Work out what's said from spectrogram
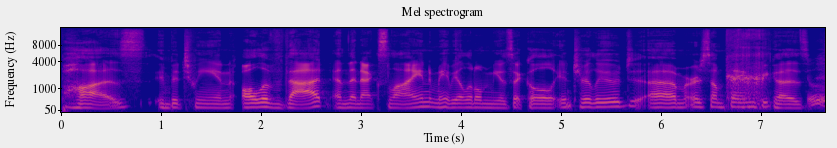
pause in between all of that and the next line, maybe a little musical interlude um or something because Ooh.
